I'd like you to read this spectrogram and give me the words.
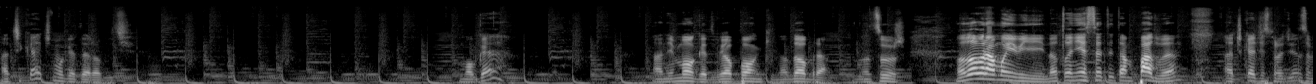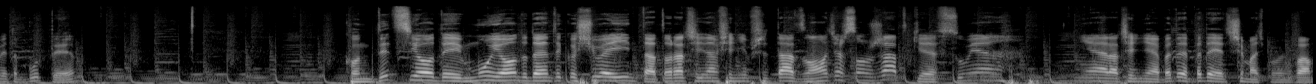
A czekaj, czy mogę to robić? Mogę? A nie mogę, dwie oponki, no dobra. No cóż. No dobra, moi mili, no to niestety tam padłem. A czekajcie, sprawdziłem sobie te buty. Kondycję odejmują, dodają tylko siłę inta. To raczej nam się nie przydadzą, chociaż są rzadkie. W sumie nie, raczej nie. Będę, będę je trzymać, powiem wam.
